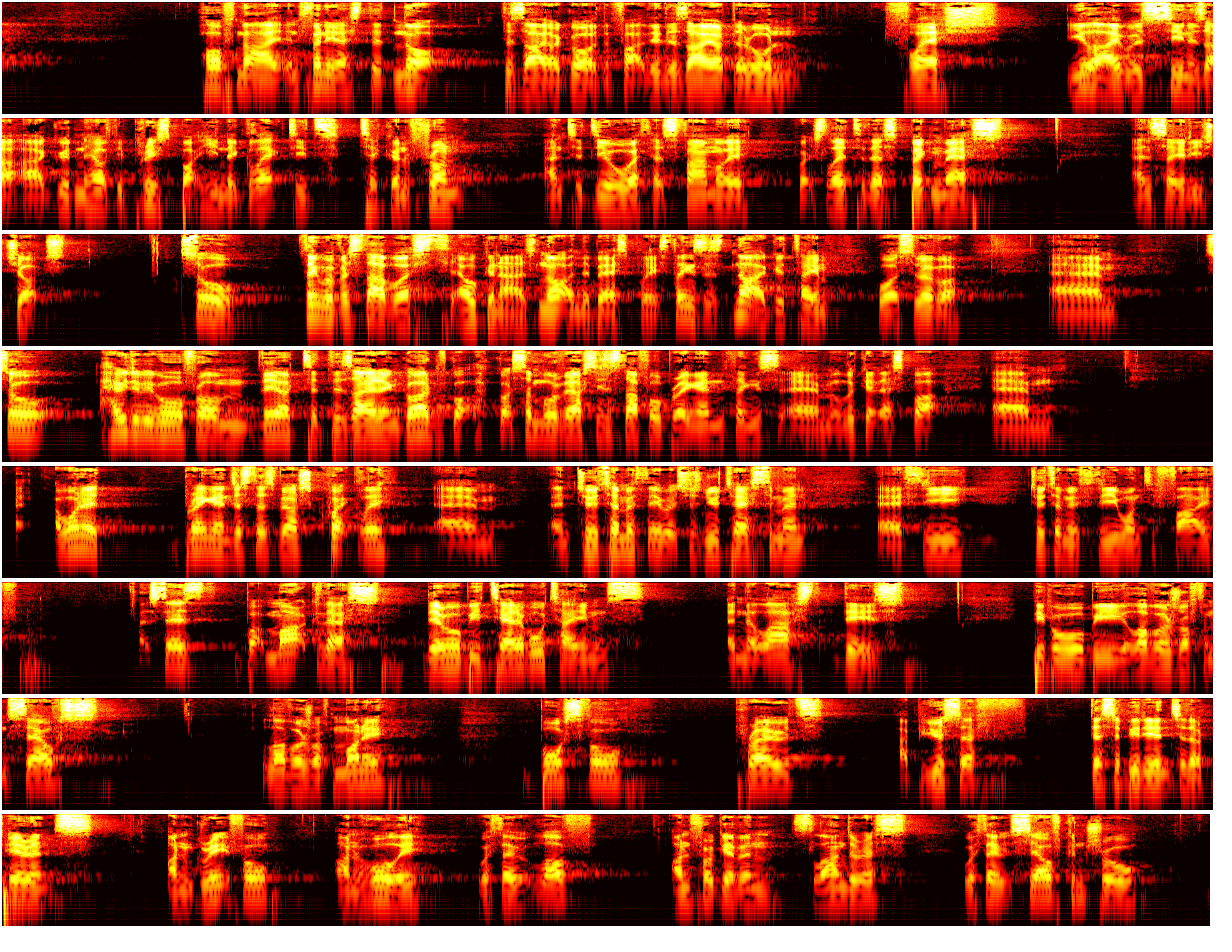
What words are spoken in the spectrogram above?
Hophni, and Phinehas did not desire God. In fact, they desired their own flesh. Eli was seen as a, a good and healthy priest, but he neglected to confront and to deal with his family, which led to this big mess inside his church. So, I think we've established Elkanah is not in the best place. Things is not a good time whatsoever. Um, so, how do we go from there to desiring God? We've got, got some more verses and stuff we'll bring in, things, um, look at this, but um, I want to bring in just this verse quickly um, in 2 Timothy, which is New Testament uh, 3, 2 Timothy 3, 1 to 5. It says, But mark this, there will be terrible times in the last days. People will be lovers of themselves, lovers of money, boastful, proud, abusive, disobedient to their parents, ungrateful, unholy, without love, unforgiving, slanderous, without self control,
